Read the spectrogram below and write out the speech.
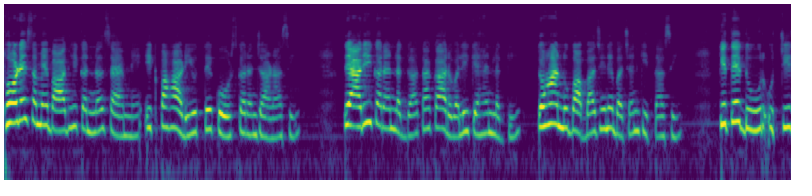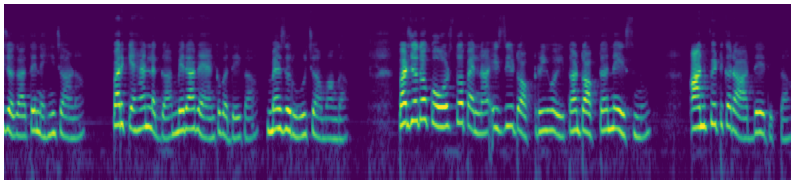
ਥੋੜੇ ਸਮੇਂ ਬਾਅਦ ਹੀ ਕਰਨਲ ਸਾਹਿਬ ਨੇ ਇੱਕ ਪਹਾੜੀ ਉੱਤੇ ਕੋਰਸ ਕਰਨ ਜਾਣਾ ਸੀ। ਤਿਆਰੀ ਕਰਨ ਲੱਗਾ ਤਾਂ ਘਰ ਵਾਲੀ ਕਹਿਣ ਲੱਗੀ, ਤੁਹਾਨੂੰ ਬਾਬਾ ਜੀ ਨੇ ਬਚਨ ਕੀਤਾ ਸੀ। ਕਿਤੇ ਦੂਰ ਉੱਚੀ ਜਗ੍ਹਾ ਤੇ ਨਹੀਂ ਜਾਣਾ। ਪਰ ਕਹਿਣ ਲੱਗਾ, ਮੇਰਾ ਰੈਂਕ ਵਧੇਗਾ, ਮੈਂ ਜ਼ਰੂਰ ਜਾਵਾਂਗਾ। ਪਰ ਜਦੋਂ ਕੋਰਸ ਤੋਂ ਪਹਿਲਾਂ ਇਸ ਦੀ ਡਾਕਟਰੀ ਹੋਈ ਤਾਂ ਡਾਕਟਰ ਨੇ ਇਸ ਨੂੰ ਅਨਫਿਟ ਕਰਾਰ ਦੇ ਦਿੱਤਾ।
